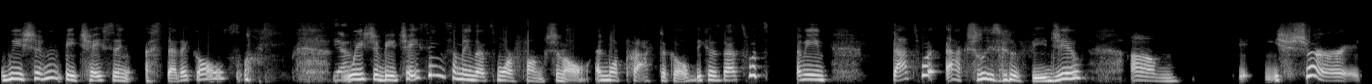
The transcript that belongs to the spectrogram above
we shouldn't be chasing aesthetic goals. Yeah. we should be chasing something that's more functional and more practical because that's what's i mean that's what actually is going to feed you. Um, it, sure it,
